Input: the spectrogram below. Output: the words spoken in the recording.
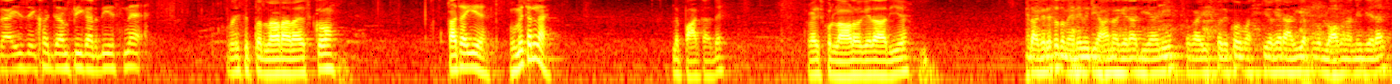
गाइस देखो जंप ही कर दी इसने। भाई कितना लाड़ आ रहा है इसको। कहाँ चाहिए? घूमे चलना है? ले पा कर दे। तो इसको लाड़ वगैरह आ रही है। लग रहे थे तो मैंने भी ध्यान वगैरह दिया नहीं। तो भाई इसको देखो, मस्ती वगैरह आ रही है, अपने ब्लॉग बनाने दे रहा है।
